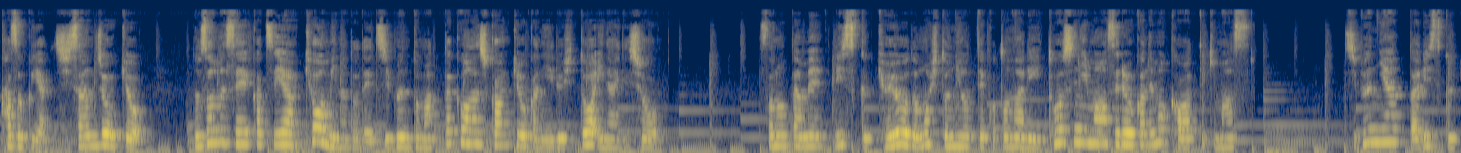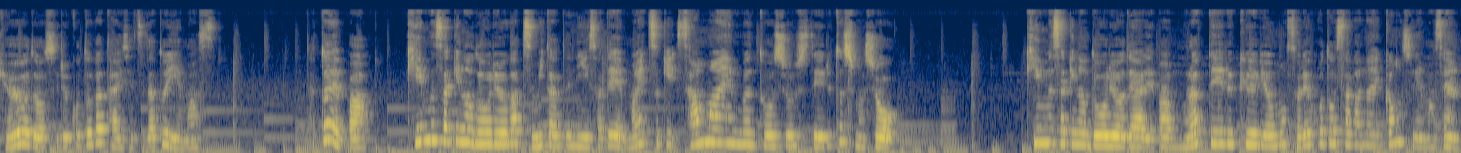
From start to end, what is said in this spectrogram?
家族や資産状況、望む生活や興味などで自分と全く同じ環境下にいる人はいないでしょう。そのためリスク許容度も人によって異なり投資に回せるお金も変わってきます。自分に合ったリスク許容度を知ることが大切だと言えます。例えば勤務先の同僚が積立 NISA で毎月3万円分投資をしているとしましょう。勤務先の同僚であればもらっている給料もそれほど差がないかもしれません。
